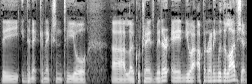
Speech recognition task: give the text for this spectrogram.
the internet connection to your uh, local transmitter, and you are up and running with the live show.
